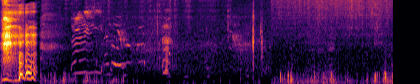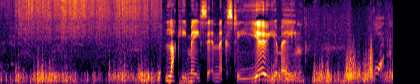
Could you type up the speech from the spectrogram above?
Lucky me sitting next to you, you mean? Yeah.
